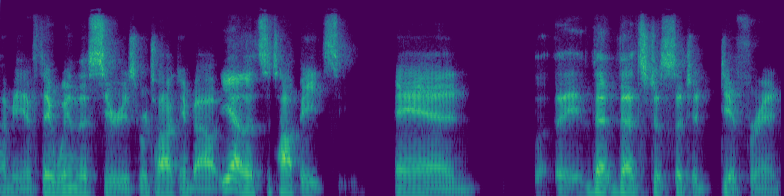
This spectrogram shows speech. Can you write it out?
i mean if they win this series we're talking about yeah that's a top eight seed. And eh, that that's just such a different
